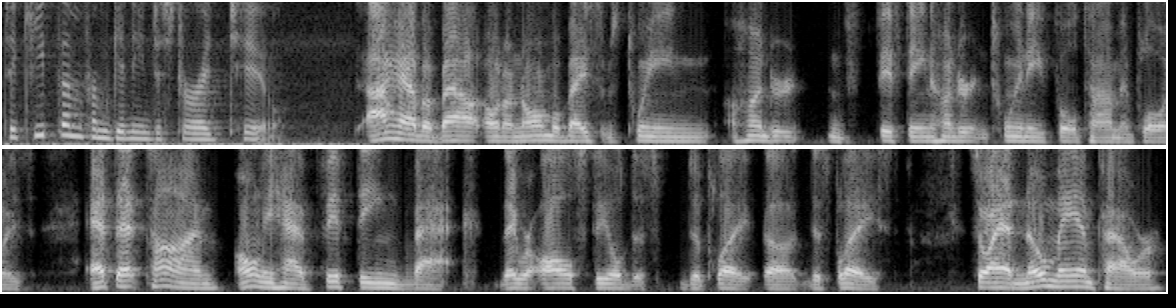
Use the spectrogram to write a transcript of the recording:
to keep them from getting destroyed too. I have about on a normal basis between 115, 120 full-time employees. At that time, only had 15 back. They were all still dis- uh, displaced. So I had no manpower.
